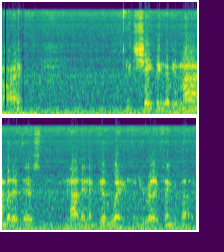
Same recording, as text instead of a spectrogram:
Alright? It's shaping of your mind, but it is not in a good way when you really think about it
